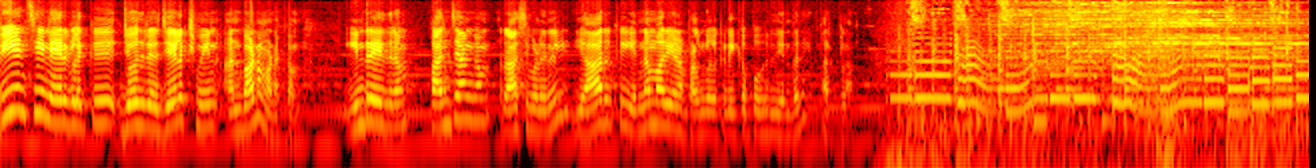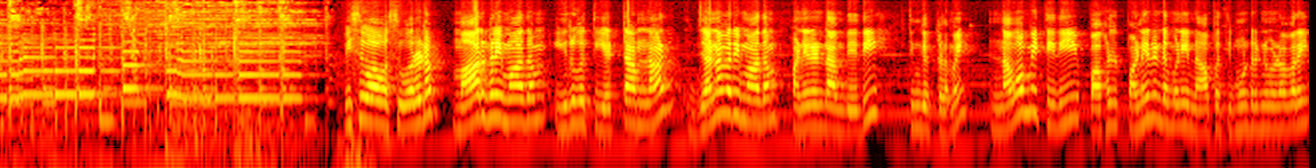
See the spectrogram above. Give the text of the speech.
பிஎன்சி நேர்களுக்கு ஜோதிடர் ஜெயலட்சுமியின் அன்பான வணக்கம். இன்றைய தினம் பஞ்சாங்கம் ராசி பலனில் யாருக்கு என்ன மாதிரியான பலன்கள் கிடைக்கப் போகிறது என்பதை பார்க்கலாம். விசுவாவசு வருடம் மார்கழி மாதம் இருபத்தி எட்டாம் நாள் ஜனவரி மாதம் பன்னிரெண்டாம் தேதி திங்கட்கிழமை நவமி திதி பகல் பன்னிரெண்டு மணி நாற்பத்தி மூன்று நிமிடம் வரை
